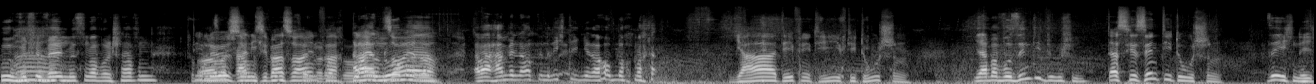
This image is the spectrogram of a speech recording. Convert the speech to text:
Uh, wie Ah. viele Wellen müssen wir wohl schaffen? Die Aber Lösung, sie war so 15 oder einfach. so. Blei Aber haben wir denn auch den richtigen Raum nochmal? Ja, definitiv, die Duschen. Ja, aber wo sind die Duschen? Das hier sind die Duschen. Sehe ich nicht.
